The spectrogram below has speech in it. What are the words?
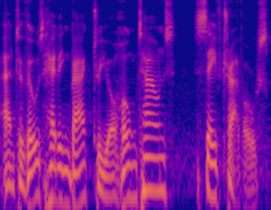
and to those heading back to your hometowns, safe travels.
